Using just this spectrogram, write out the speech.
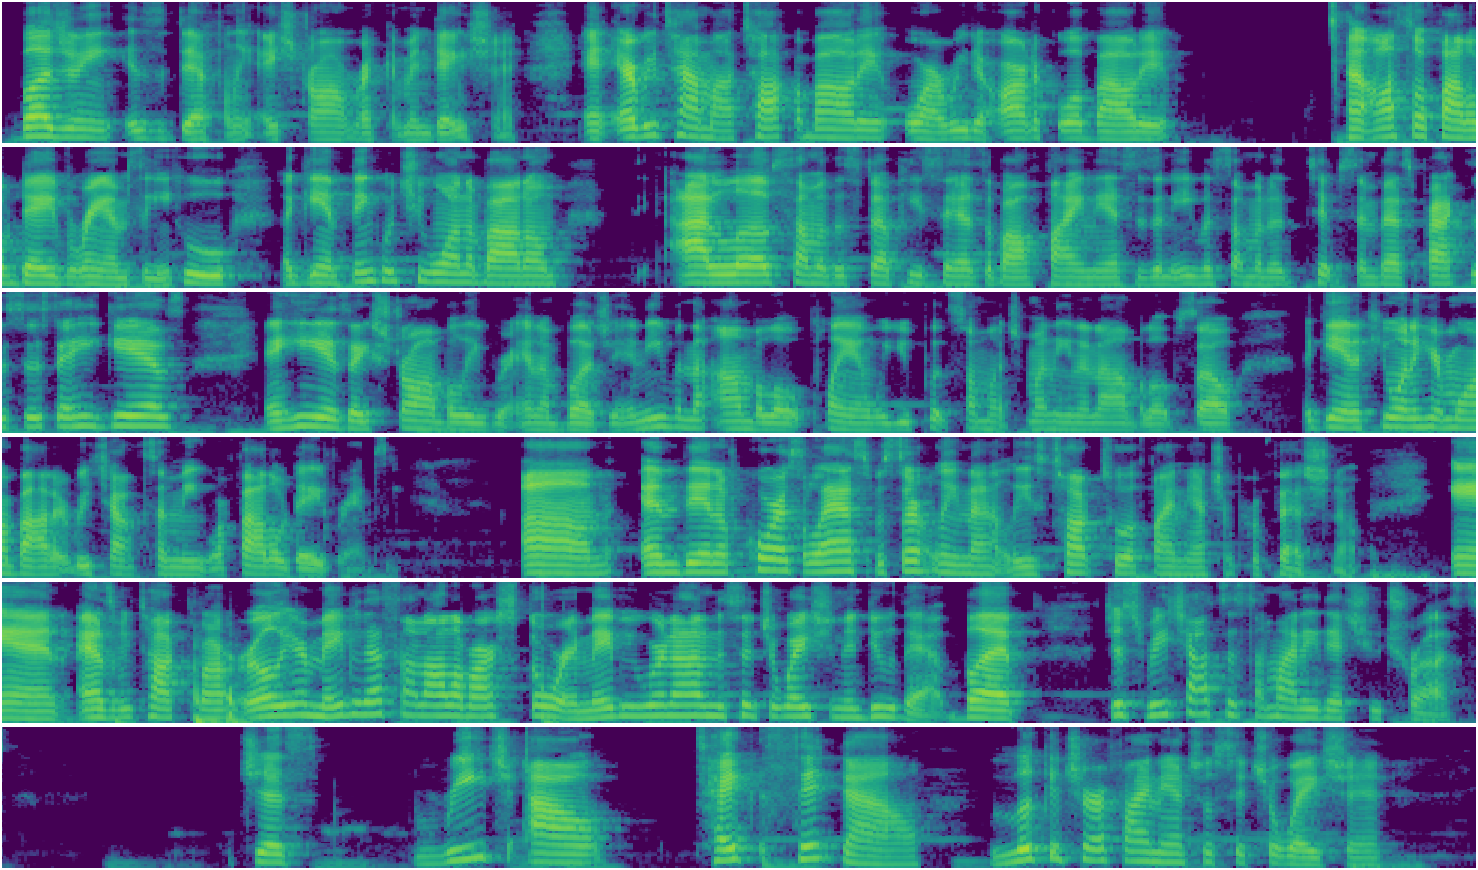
budgeting is definitely a strong recommendation. And every time I talk about it or I read an article about it, I also follow Dave Ramsey, who, again, think what you want about him. I love some of the stuff he says about finances and even some of the tips and best practices that he gives. And he is a strong believer in a budget and even the envelope plan where you put so much money in an envelope. So, again, if you want to hear more about it, reach out to me or follow Dave Ramsey. Um, and then, of course, last but certainly not least, talk to a financial professional. And as we talked about earlier, maybe that's not all of our story. Maybe we're not in a situation to do that, but just reach out to somebody that you trust. Just reach out, take sit down, look at your financial situation.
